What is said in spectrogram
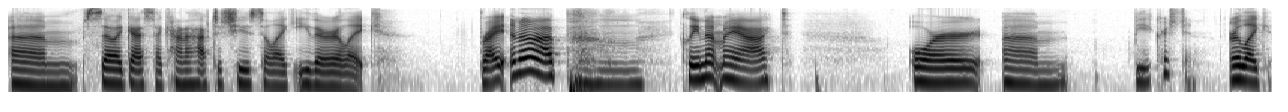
Um, so I guess I kind of have to choose to like either like brighten up, clean up my act, or um, be a Christian, or like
